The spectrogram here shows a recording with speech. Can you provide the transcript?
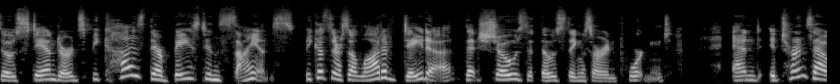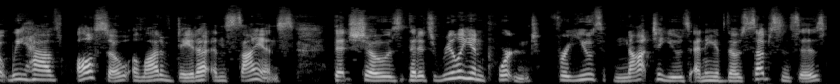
those standards because they're based in science, because there's a lot of data that shows that those things are important. And it turns out we have also a lot of data and science that shows that it's really important for youth not to use any of those substances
